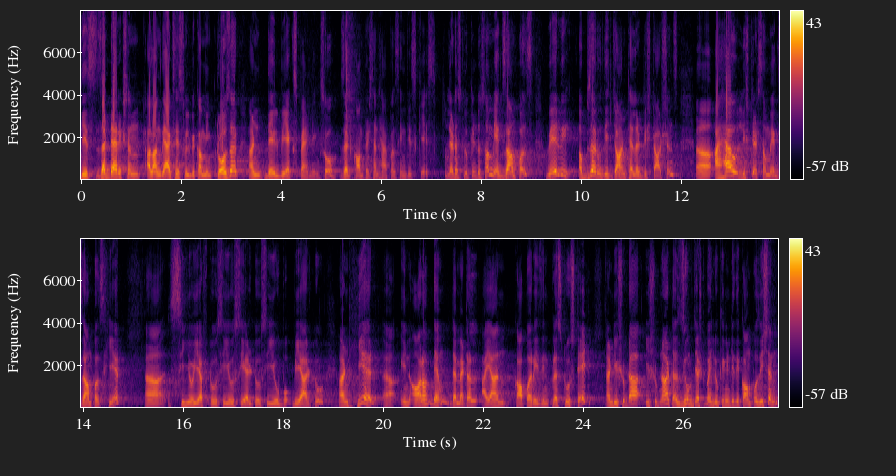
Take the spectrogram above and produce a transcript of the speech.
this z direction along the axis will be coming closer and they will be expanding. So, z compression happens in this case. Let us look into some examples where we observe these Jahn-Teller distortions. Uh, I have listed some examples here uh, CuF2, CuCl2, CuBr2 and here uh, in all of them the metal ion copper is in plus 2 state. And you should uh, you should not assume just by looking into the composition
